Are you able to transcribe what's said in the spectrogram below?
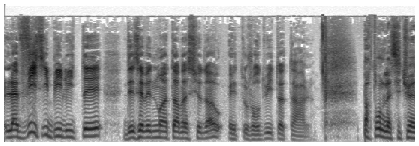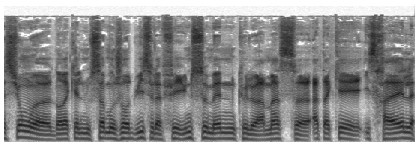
la visibilité des événements internationaux est aujourd'hui totale. Partons de la situation euh, dans laquelle nous sommes aujourd'hui. Cela fait une semaine que le Hamas euh, attaquait Israël.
